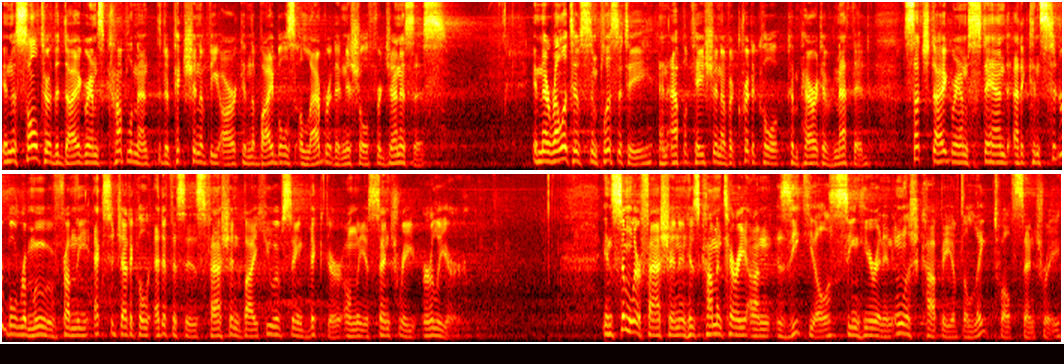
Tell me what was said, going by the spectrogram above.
In the Psalter, the diagrams complement the depiction of the ark in the Bible's elaborate initial for Genesis. In their relative simplicity and application of a critical comparative method, such diagrams stand at a considerable remove from the exegetical edifices fashioned by Hugh of St. Victor only a century earlier. In similar fashion, in his commentary on Ezekiel, seen here in an English copy of the late 12th century,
